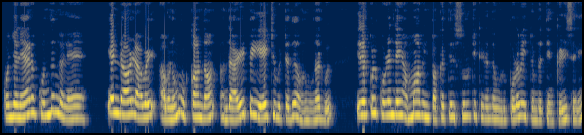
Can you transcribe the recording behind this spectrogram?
கொஞ்ச நேரம் குந்துங்களே. என்றாள் அவள். அவனும் உட்கார்ந்தான். அந்த அழைப்பை ஏற்றுவிட்டது அவன் உணர்வு. இதற்குள் குழந்தை அம்மாவின் பக்கத்தில் சுருட்டி கிடந்த ஒரு புடவை துண்டத்தின் கிழிசலை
